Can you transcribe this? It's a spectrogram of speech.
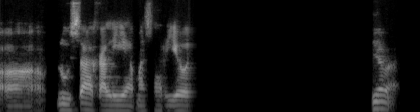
eee, lusa kali ya, Mas Aryo. Iya, Pak.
